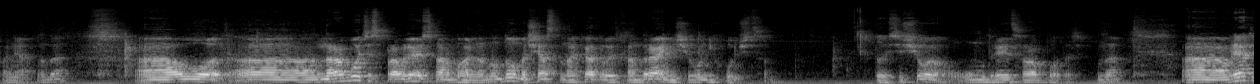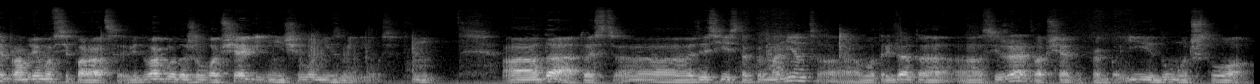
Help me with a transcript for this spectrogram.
понятно, да? А, вот. А, на работе справляюсь нормально, но дома часто накатывает хандра и ничего не хочется. То есть еще умудряется работать. Да? А, вряд ли проблема в сепарации, ведь два года жил в общаге и ничего не изменилось. Хм. А, да, то есть а, здесь есть такой момент, а, вот ребята а, съезжают в общагу как бы и думают, что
